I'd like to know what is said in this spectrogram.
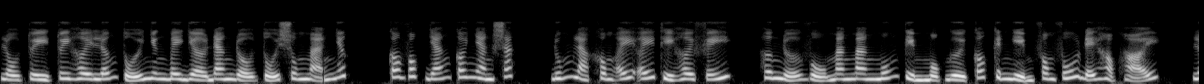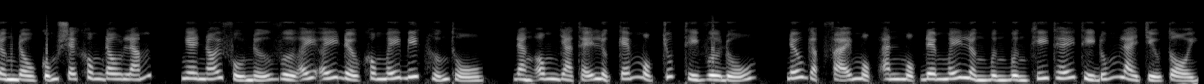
lộ tùy tuy hơi lớn tuổi nhưng bây giờ đang độ tuổi sung mãn nhất, có vóc dáng có nhan sắc, đúng là không ấy ấy thì hơi phí, hơn nữa vụ mang mang muốn tìm một người có kinh nghiệm phong phú để học hỏi, lần đầu cũng sẽ không đau lắm, nghe nói phụ nữ vừa ấy ấy đều không mấy biết hưởng thụ, đàn ông già thể lực kém một chút thì vừa đủ nếu gặp phải một anh một đêm mấy lần bừng bừng khí thế thì đúng là chịu tội,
